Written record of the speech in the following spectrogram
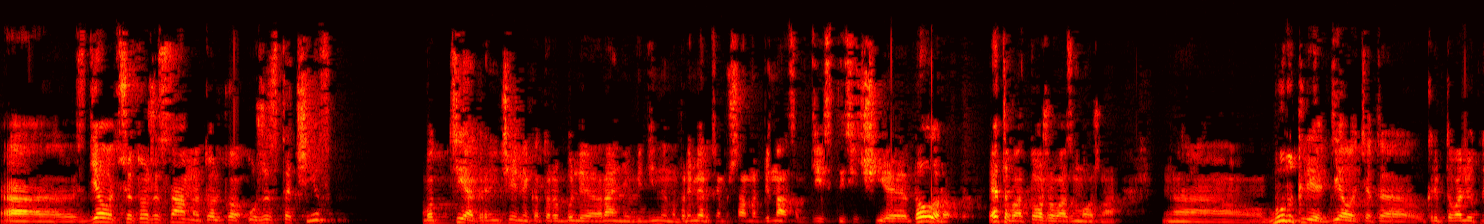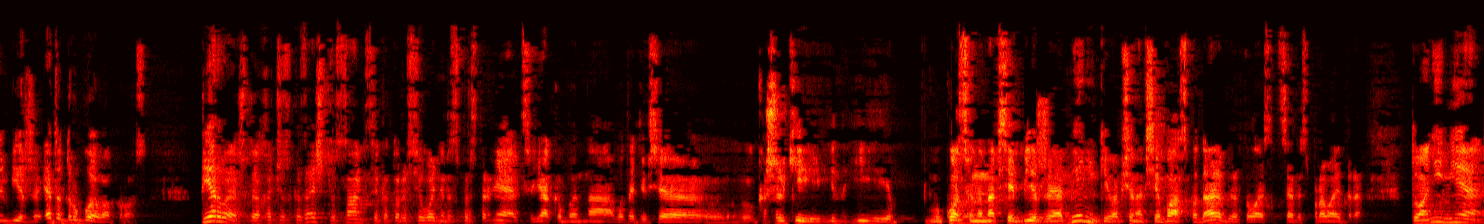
А, сделать все то же самое, только ужесточив вот те ограничения, которые были ранее введены, например, тем же самым Binance 10 тысяч э, долларов, этого тоже возможно. Э, будут ли делать это криптовалютные биржи, это другой вопрос. Первое, что я хочу сказать, что санкции, которые сегодня распространяются якобы на вот эти все э, кошельки и, и косвенно на все биржи и обменники, вообще на все ВАСПа, да, Virtualized Service Provider, то они не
